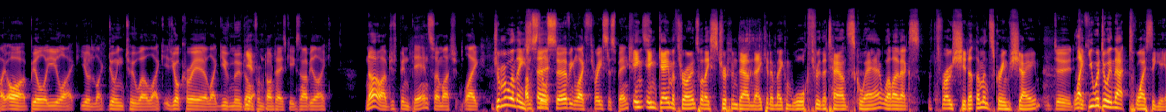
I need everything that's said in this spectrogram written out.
like, oh, Bill, are you like, you're like doing too well? Like, is your career, like, you've moved Yeah. on from Dante's gigs? And I'd be like, no, I've just been banned so much. Like, Do you remember when they I'm still uh, serving like three in, suspensions. in Game of Thrones where they strip him down naked and make him walk through the town square while they like s- throw shit at them and scream shame. dude, Like you were doing that twice a year.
